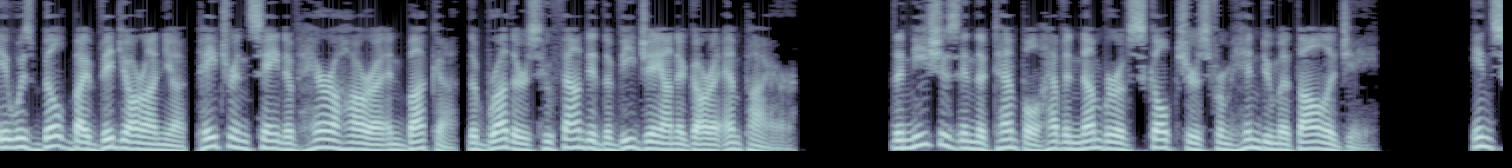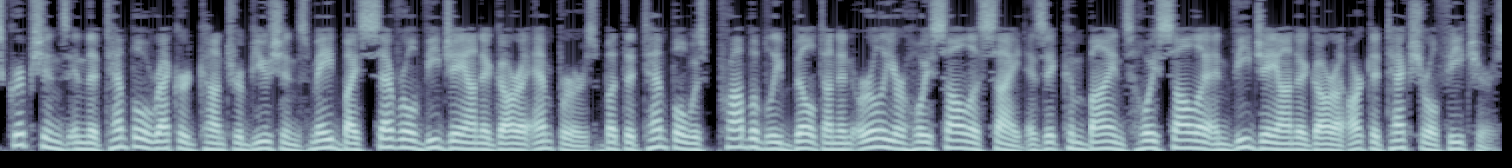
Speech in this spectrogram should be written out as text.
It was built by Vidyaranya, patron saint of Harihara and Bukka, the brothers who founded the Vijayanagara Empire. The niches in the temple have a number of sculptures from Hindu mythology. Inscriptions in the temple record contributions made by several Vijayanagara emperors but the temple was probably built on an earlier Hoysala site as it combines Hoysala and Vijayanagara architectural features.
